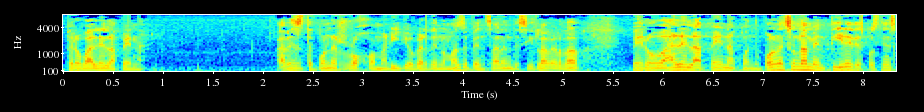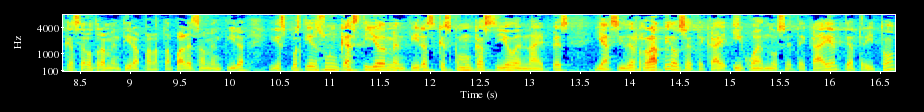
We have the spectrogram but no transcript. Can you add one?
pero vale la pena. A veces te pones rojo, amarillo, verde, nomás de pensar en decir la verdad, pero vale la pena. Cuando pones una mentira y después tienes que hacer otra mentira para tapar esa mentira y después tienes un castillo de mentiras que es como un castillo de naipes y así de rápido se te cae. Y cuando se te cae el teatrito,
